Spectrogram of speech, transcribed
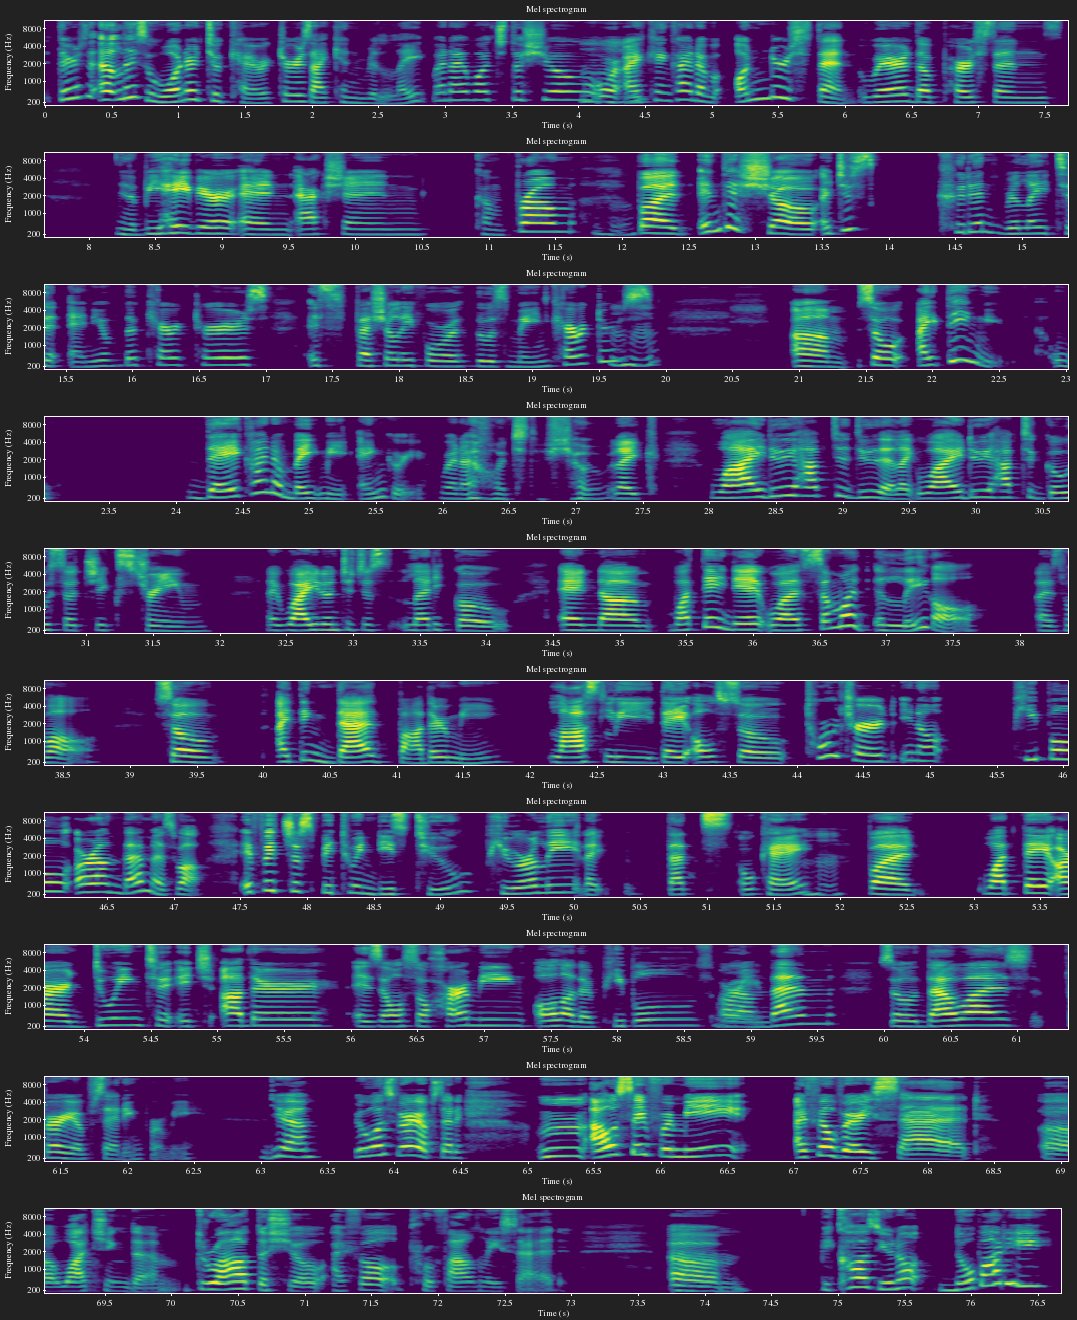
there's at least one or two characters I can relate when I watch the show, or I can kind of understand where the person's you know behavior and action come from. Mhm. But in this show, I just couldn't relate to any of the characters, especially for those main characters. Mhm. Um, so I think they kind of make me angry when I watch the show. Like, why do you have to do that? Like, why do you have to go such extreme? Like, why don't you just let it go? And um, what they did was somewhat illegal as well. So I think that bothered me. Lastly, they also tortured, you know, people around them as well. If it's just between these two, purely, like, that's okay. Mhm. But what they are doing to each other is also harming all other peoples around them. So that was very upsetting for me. Yeah, it was very upsetting. Mm, I would say for me, I feel very sad uh, watching them throughout the show. I felt profoundly sad um, because you know nobody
